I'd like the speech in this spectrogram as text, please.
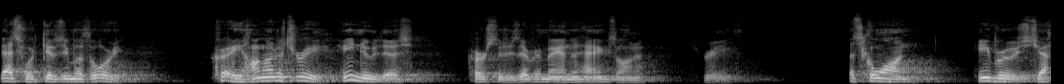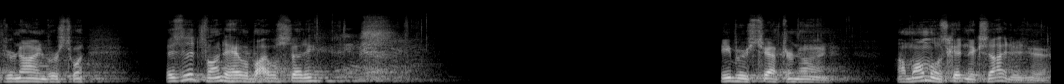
That's what gives him authority. He hung on a tree. He knew this. Cursed is every man that hangs on it. 3. Let's go on. Hebrews chapter 9, verse 20. Isn't it fun to have a Bible study? Amen. Hebrews chapter 9. I'm almost getting excited here.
